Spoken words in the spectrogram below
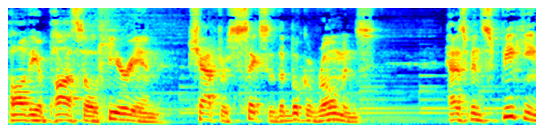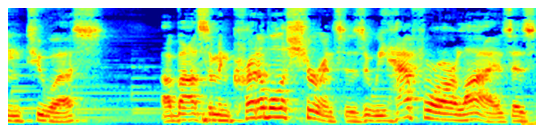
Paul the Apostle, here in chapter 6 of the book of Romans, has been speaking to us about some incredible assurances that we have for our lives as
